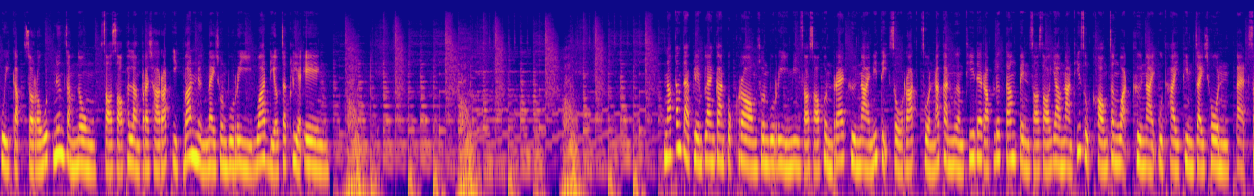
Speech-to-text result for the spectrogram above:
คุยกับสรวุฒิเนื่องจำนง สสพลังประชารัฐอีกบ้านหนึ่งในชนบุรีว่าเดี๋ยวจะเคลียร์เอง นับตั้งแต่เปลี่ยนแปลงการปกครองชนบุรีมีสสคนแรกคือนายนิติโสรัตส่วนนักการเมืองที่ได้รับเลือกตั้งเป็นสสยาวนานที่สุดของจังหวัด คือนายอุทัยพิมพ์ใจชน 8 ส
